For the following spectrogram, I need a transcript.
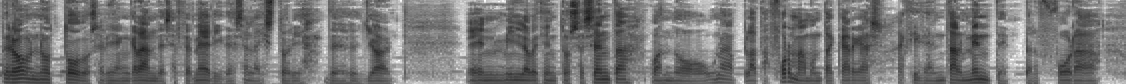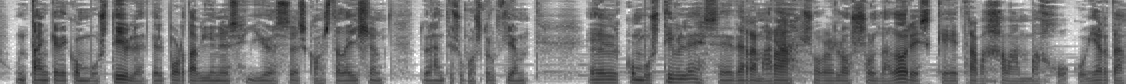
Pero no todos serían grandes efemérides en la historia del Yard. En 1960, cuando una plataforma montacargas accidentalmente perfora un tanque de combustible del portaaviones USS Constellation durante su construcción, el combustible se derramará sobre los soldadores que trabajaban bajo cubierta,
